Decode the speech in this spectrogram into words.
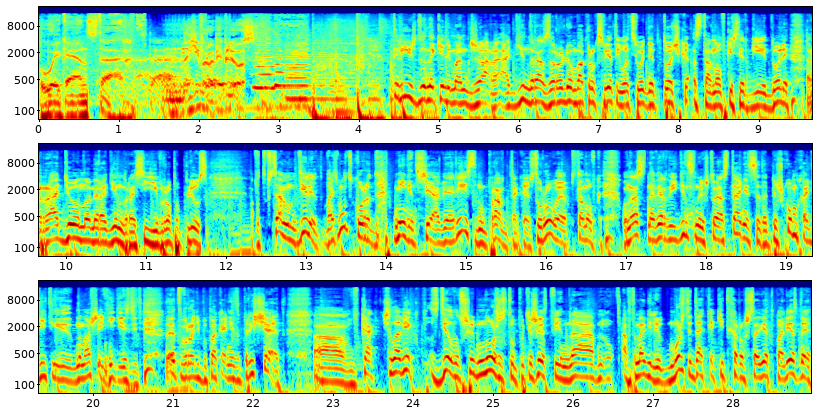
Weekend Star на Европе+. плюс трижды на Килиманджаро, один раз за рулем вокруг света. И вот сегодня точка остановки Сергея Доли. Радио номер один в России Европа Плюс. А вот в самом деле возьмут скоро, да, отменят все авиарейсы. Ну, правда, такая суровая обстановка. У нас, наверное, единственное, что останется, это пешком ходить и на машине ездить. Это вроде бы пока не запрещают. А, как человек, сделавший множество путешествий на автомобиле, можете дать какие-то хорошие советы, полезные,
